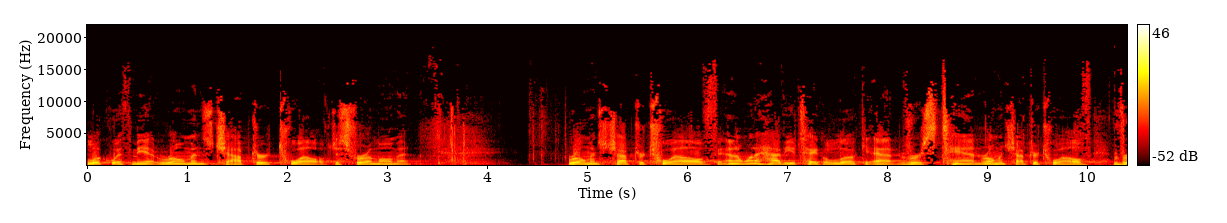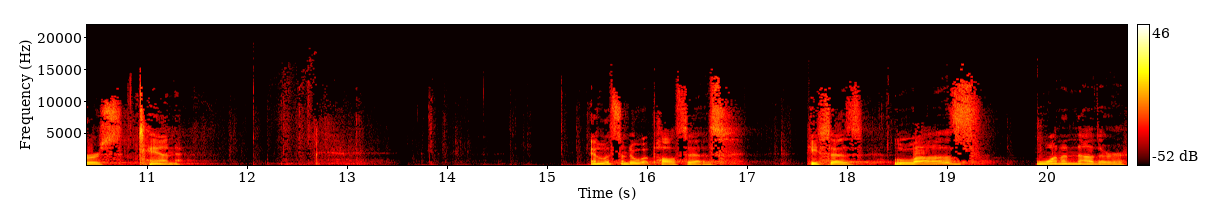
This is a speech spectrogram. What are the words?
look with me at Romans chapter 12 just for a moment. Romans chapter 12, and I want to have you take a look at verse 10. Romans chapter 12, verse 10. And listen to what Paul says. He says, Love one another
